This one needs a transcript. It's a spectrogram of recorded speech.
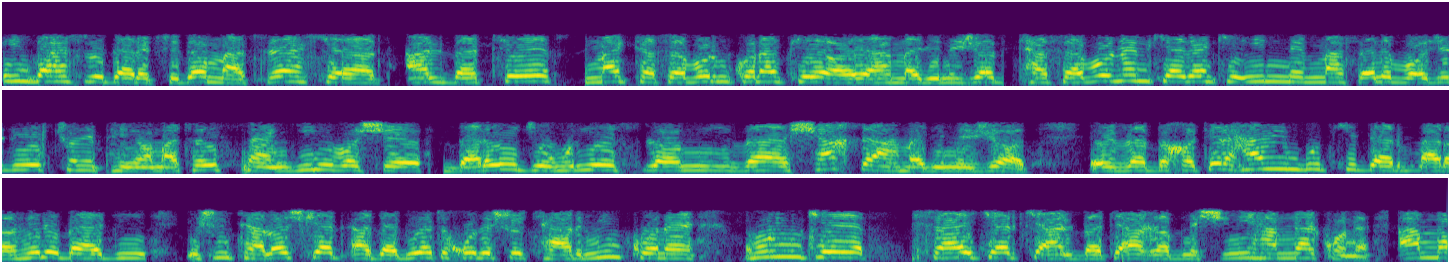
این بحث رو در ابتدا مطرح کرد. البته من تصور می‌کنم که آقای احمدی نژاد تصور نمی‌کردن که این مسئله واجد یک چون پیامدهای سنگینی باشه. برای جمهوری اسلامی و شخص احمدی نژاد و به خاطر همین بود که در مراحل بعدی ایشون تلاش کرد ادبیات خودش رو ترمیم کنه اون که سعی کرد که البته عقب نشینی هم نکنه. اما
